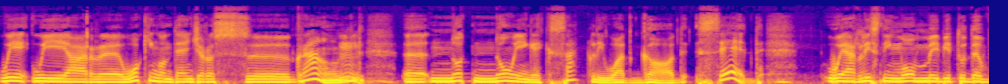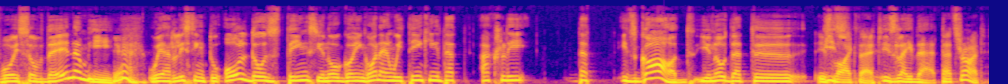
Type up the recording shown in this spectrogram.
we we are uh, walking on dangerous uh, ground, uh, not knowing exactly what God said. We are listening more maybe to the voice of the enemy. Yeah. We are listening to all those things, you know, going on, and we're thinking that actually it's God, you know, that uh, Is like that. Is like that. That's right.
